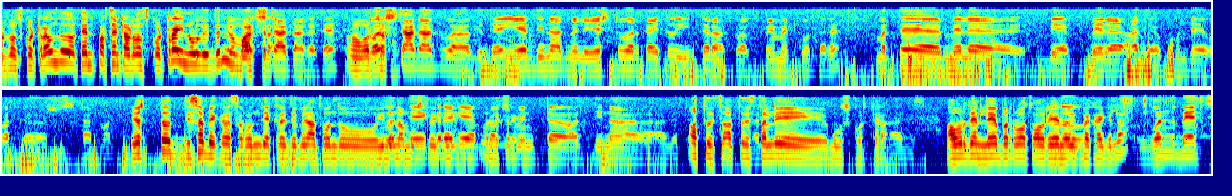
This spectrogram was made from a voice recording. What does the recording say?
ಅಡ್ವಾನ್ಸ್ ಕೊಟ್ಟರೆ ಒಂದು ಟೆನ್ ಪರ್ಸೆಂಟ್ ಅಡ್ವಾನ್ಸ್ ಕೊಟ್ಟರೆ ಇನ್ನು ಉಳಿದಿದ್ದು ನೀವು ಮಾಡ್ತೀರಾ. ಸ್ಟಾರ್ಟ್ ಆಗುತ್ತೆ. ವರ್ಕ್ ಸ್ಟಾರ್ಟ್ ಆದ ಆಗುತ್ತೆ. ಎರಡು ದಿನ ಆದಮೇಲೆ ಎಷ್ಟು ವರ್ಕ್ ಆಯ್ತು ಈ ತರ ಪೇಮೆಂಟ್ ಕೊಡ್ತಾರೆ. ಮತ್ತೆ ಮೇಲೆ ಬೇರೆ ಆಗ ಮುಂದೆ ವರ್ಕ್ ಸ್ಟಾರ್ಟ್ ಮಾಡ್ತಾರೆ. ಎಷ್ಟು ದಿವಸ ಬೇಕಾಗುತ್ತೆ ಸರ್? ಒಂದು ಎಕರೆ ಜಮೀನು ಅಥವಾ ಒಂದು ಇದನ್ನ ಮುಗಿಸ್ಲಿಕ್ಕೆ ಎಕರೆಗೆ ಅಪ್ರಾಕ್ಸಿಮೇಟ್ ಹತ್ತು ದಿನ ಆಗುತ್ತೆ. ಹತ್ತು ದಿವಸ ಹತ್ತು ದಿವಸದಲ್ಲಿ ಮುಗಿಸ್ಕೊಡ್ತೀರಾ. ಅವ್ರದ್ದೇನು ಲೇಬರ್ ಅಥವಾ ಅವ್ರು ಏನು ಬೇಕಾಗಿಲ್ಲ ಒಂದು ಬ್ಯಾಚ್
